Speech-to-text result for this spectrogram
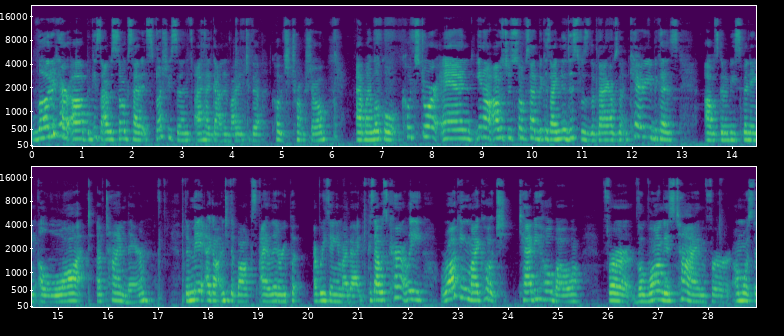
loaded her up because I was so excited, especially since I had gotten invited to the Coach Trunk Show at my local Coach store. And, you know, I was just so excited because I knew this was the bag I was going to carry because I was going to be spending a lot of time there. The minute I got into the box, I literally put everything in my bag because I was currently rocking my Coach Tabby Hobo for the longest time for almost,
